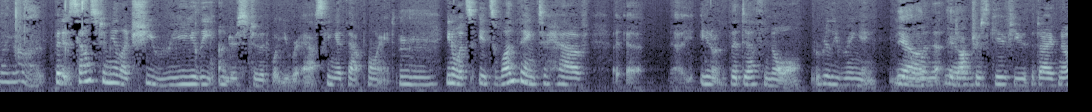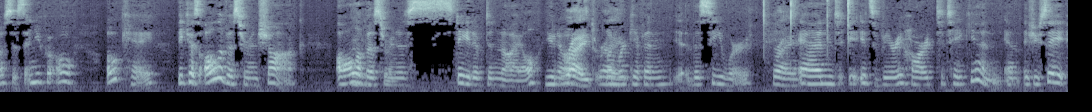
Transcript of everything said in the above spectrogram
oh my God. But it sounds to me like she really understood what you were asking at that point. Mm-hmm. You know, it's it's one thing to have, uh, uh, you know, the death knoll really ringing. You Yeah, know, when the, the yeah. doctors give you the diagnosis, and you go, oh, okay, because all of us are in shock. All of us are in a state of denial. You know, Mm-hmm. Right, When we're given the c word, Right. and it's very hard to take in. And as you say,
